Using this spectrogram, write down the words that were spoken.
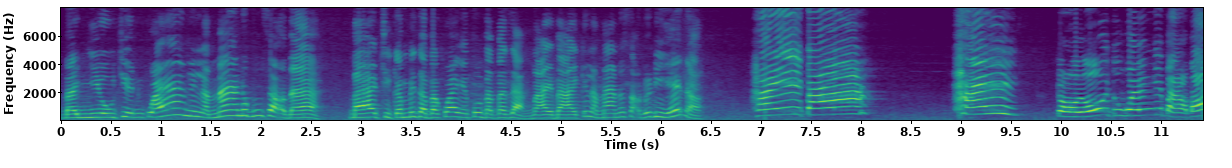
Bà nhiều chuyện quá nên là ma nó cũng sợ bà. Bà chỉ cần bây giờ bà qua nhà tôi bà bà giảng vài bài cái là ma nó sợ nó đi hết à. Hay ta? Hay. Trời ơi tôi quen với bà bao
